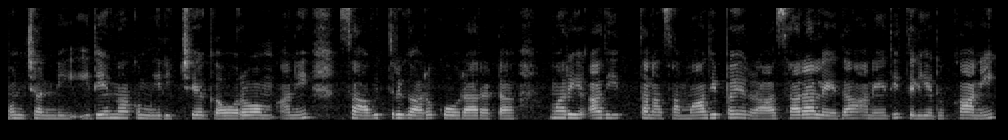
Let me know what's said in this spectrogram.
ఉంచండి. ఇదే నాకు మీరిచ్చే గౌరవం అని సావిత్రి గారు కోరారట. మరి అది తన సమాధిపై రాశారా లేదా అనేది తెలియదు. కానీ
